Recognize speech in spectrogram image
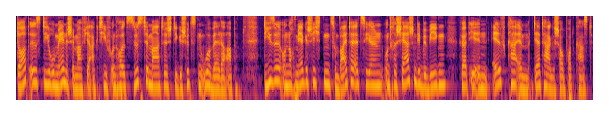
Dort ist die rumänische Mafia aktiv und holzt systematisch die geschützten Urwälder ab. Diese und noch mehr Geschichten zum Weitererzählen und Recherchen, die bewegen, hört ihr in 11KM, der Tagesschau-Podcast.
